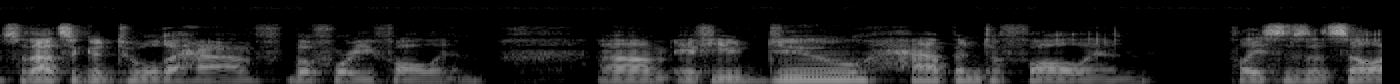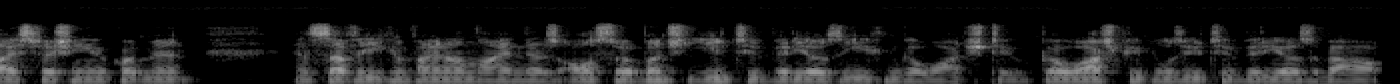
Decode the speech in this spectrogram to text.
so that's a good tool to have before you fall in. Um, if you do happen to fall in, places that sell ice fishing equipment and stuff that you can find online, there's also a bunch of YouTube videos that you can go watch too. Go watch people's YouTube videos about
